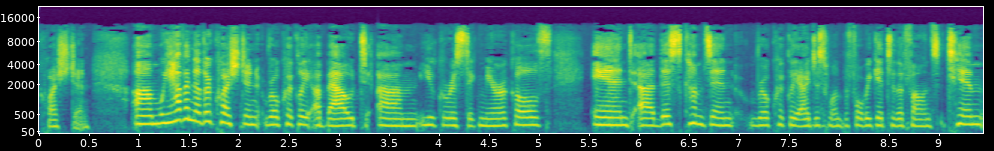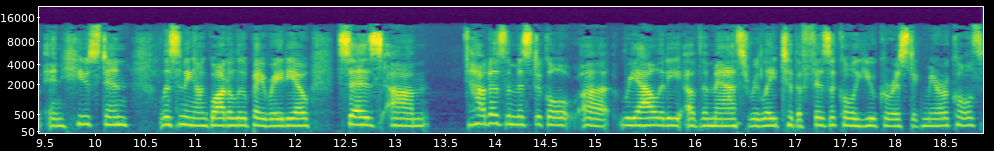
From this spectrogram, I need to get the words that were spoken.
question. Um, we have another question, real quickly, about um, Eucharistic miracles, and uh, this comes in real quickly. I just want before we get to the phones. Tim in Houston, listening on Guadalupe Radio, says. How does the mystical uh, reality of the Mass relate to the physical Eucharistic miracles?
